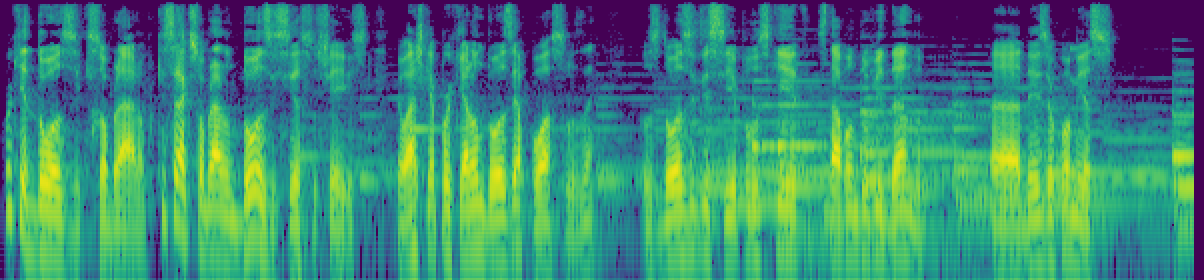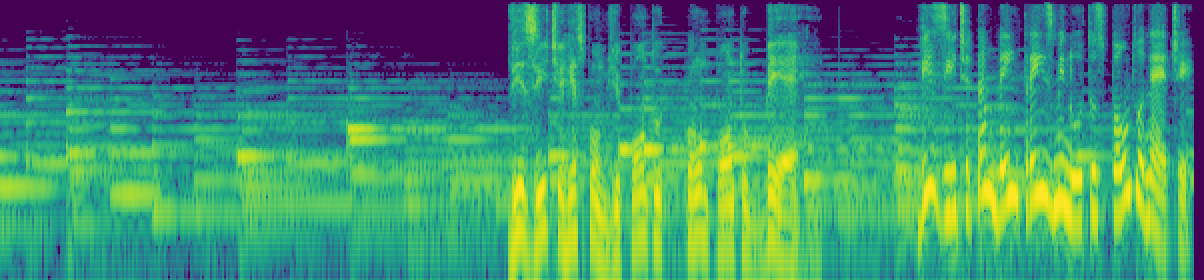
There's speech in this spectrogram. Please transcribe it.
Por que doze que sobraram? Por que será que sobraram doze cestos cheios? Eu acho que é porque eram doze apóstolos, né? Os doze discípulos que estavam duvidando uh, desde o começo. Visite respondi.com.br. Visite também 3minutos.net.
